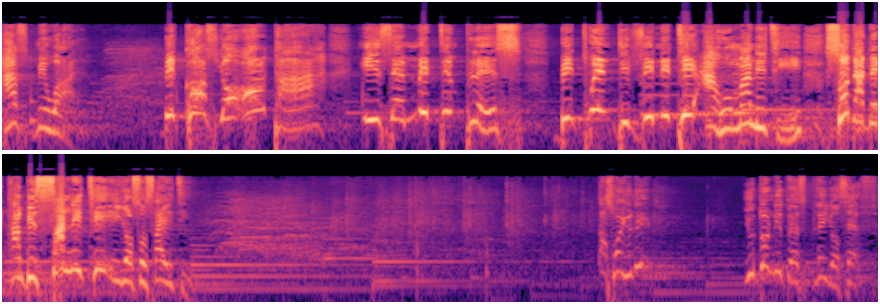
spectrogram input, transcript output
Ask me why. Because your altar is a meeting place between divinity and humanity so that there can be sanity in your society. That's what you need. You don't need to explain yourself.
